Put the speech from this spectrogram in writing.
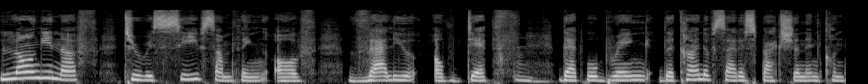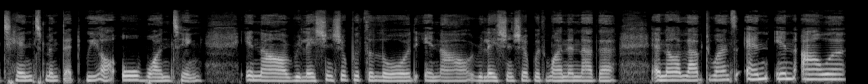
long enough to receive something of value of depth mm. that will bring the kind of satisfaction and contentment that we are all wanting in our relationship with the Lord, in our relationship with one another and our loved ones, and in our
